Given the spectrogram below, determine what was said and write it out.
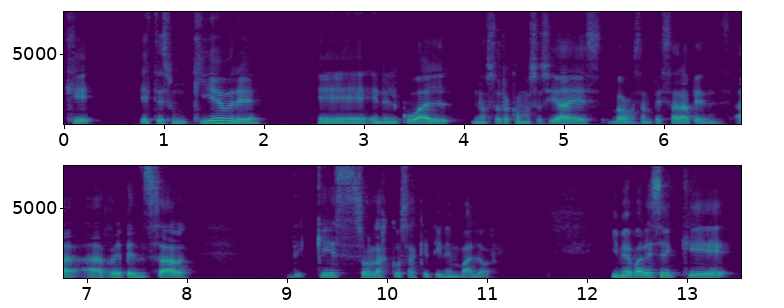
que este es un quiebre eh, en el cual nosotros como sociedades vamos a empezar a, a, repensar de qué son las cosas que tienen valor. Y me parece que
